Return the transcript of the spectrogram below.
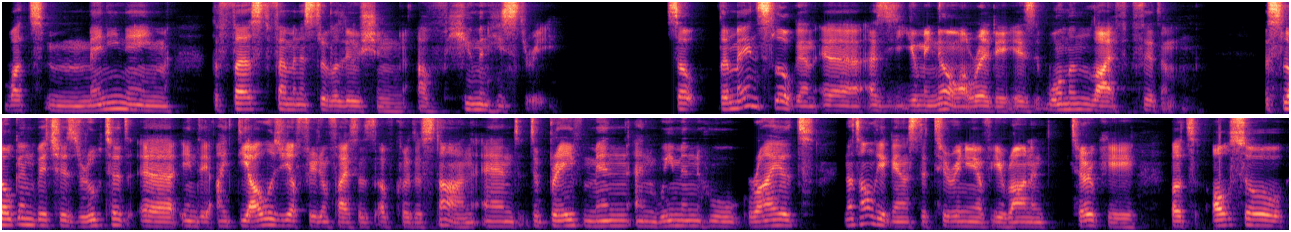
what many name the first feminist revolution of human history. So the main slogan, uh, as you may know already, is Woman, Life, Freedom. A slogan which is rooted uh, in the ideology of freedom fighters of Kurdistan and the brave men and women who riot not only against the tyranny of Iran and Turkey, but also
